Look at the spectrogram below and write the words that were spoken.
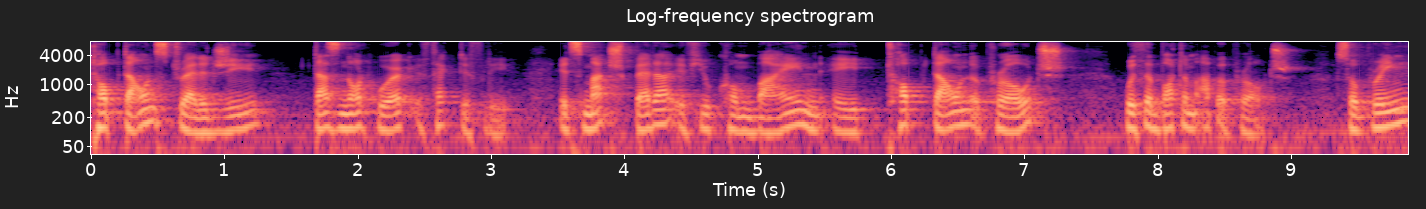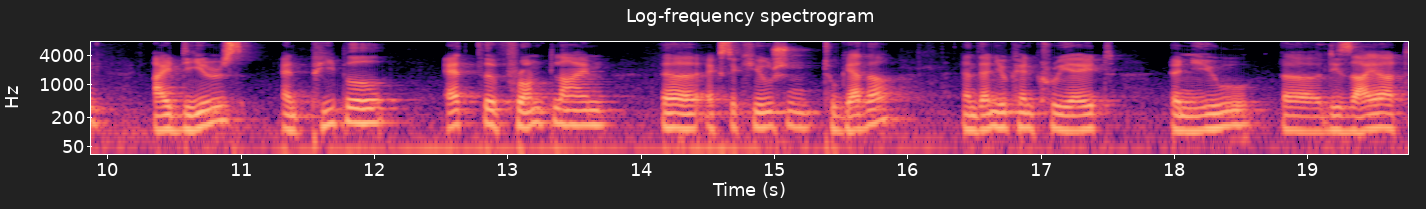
top-down strategy does not work effectively. It's much better if you combine a top-down approach with a bottom-up approach. So bring ideas and people at the frontline uh, execution together and then you can create a new uh, desired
